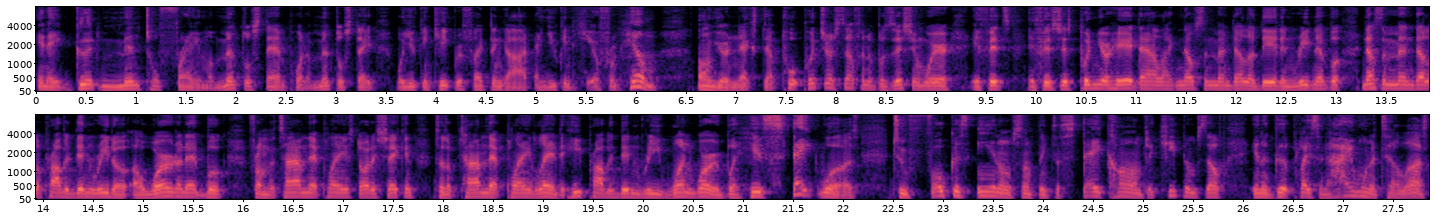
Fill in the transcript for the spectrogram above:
in a good mental frame, a mental standpoint, a mental state where you can keep reflecting God and you can hear from Him on your next step. Put put yourself in a position where if it's if it's just putting your head down like Nelson Mandela did and reading that book, Nelson Mandela probably didn't read a, a word of that book from the time that plane started shaking to the time that plane landed. He probably didn't read one word, but his state was to focus in on something, to stay calm, to keep himself in a good place. And I want to tell us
